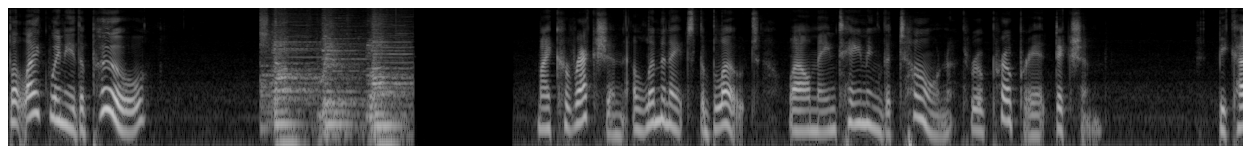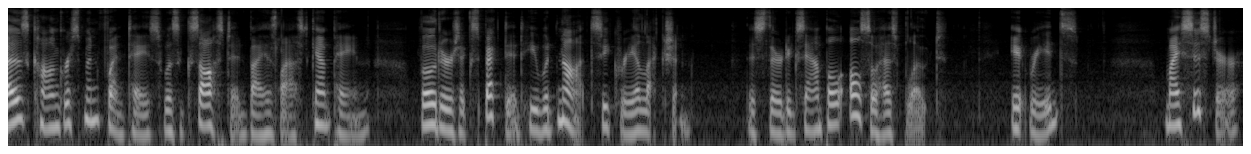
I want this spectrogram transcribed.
but like Winnie the Pooh, my correction eliminates the bloat while maintaining the tone through appropriate diction. Because Congressman Fuentes was exhausted by his last campaign, voters expected he would not seek re-election. This third example also has bloat. It reads, My sister,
